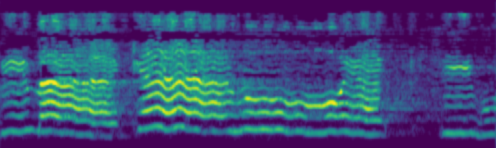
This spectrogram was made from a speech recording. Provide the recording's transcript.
بما كانوا يكسبون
